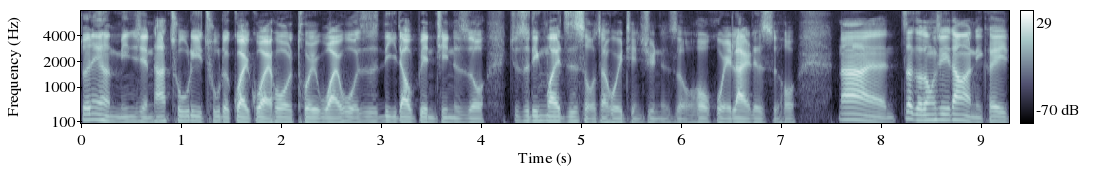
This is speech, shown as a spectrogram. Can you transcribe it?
所以你很明显，他出力出的怪怪，或者推歪，或者是力道变轻的时候，就是另外一只手在回简讯的时候，或回来的时候。那这个东西当然你可以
